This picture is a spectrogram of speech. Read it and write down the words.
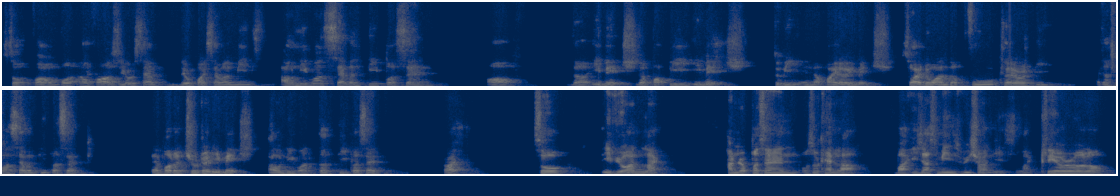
So for example, alpha of 0, 0.7 means I only want 70% of the image, the puppy image to be in the final image. So I don't want the full clarity. I just want 70%. Then for the children image, I only want 30%, right? So if you want like 100% also can lah, but it just means which one is like clearer lor.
